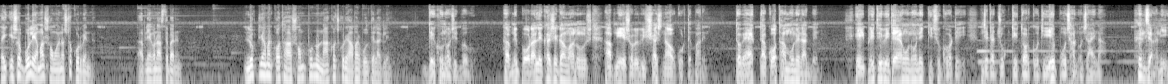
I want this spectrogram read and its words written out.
তাই এসব বলে আমার সময় নষ্ট করবেন না। আপনি এখন আসতে পারেন। লোকটি আমার কথা সম্পূর্ণ নাকচ করে আবার বলতে লাগলেন, দেখুন অজিতবাবু, আপনি পড়ালেখা শেখা মানুষ, আপনি এসবে বিশ্বাস নাও করতে পারেন। তবে একটা কথা মনে রাখবেন, এই পৃথিবীতে এমন অনেক কিছু ঘটে যেটা যুক্তি তর্ক দিয়ে বোঝানো যায় না। জানি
